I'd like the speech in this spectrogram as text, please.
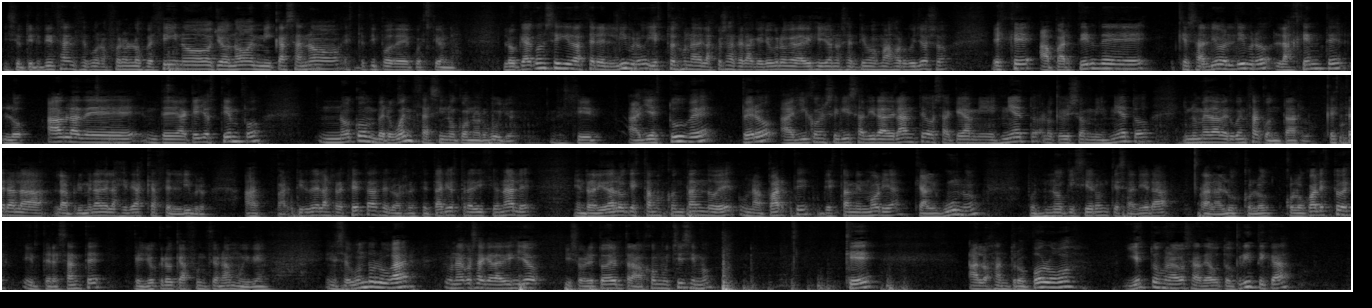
y se utilizan, dice, bueno, fueron los vecinos, yo no, en mi casa no, este tipo de cuestiones. Lo que ha conseguido hacer el libro, y esto es una de las cosas de las que yo creo que David y yo nos sentimos más orgullosos, es que a partir de que salió el libro, la gente lo habla de, de aquellos tiempos no con vergüenza, sino con orgullo. Es decir, allí estuve, pero allí conseguí salir adelante o saqué a mis nietos, a lo que hoy son mis nietos, y no me da vergüenza contarlo. Que esta era la, la primera de las ideas que hace el libro. A partir de las recetas, de los recetarios tradicionales, en realidad lo que estamos contando es una parte de esta memoria que algunos pues no quisieron que saliera a la luz. Con lo, con lo cual esto es interesante, que yo creo que ha funcionado muy bien. En segundo lugar, una cosa que David y yo, y sobre todo él, trabajó muchísimo, que a los antropólogos, y esto es una cosa de autocrítica,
